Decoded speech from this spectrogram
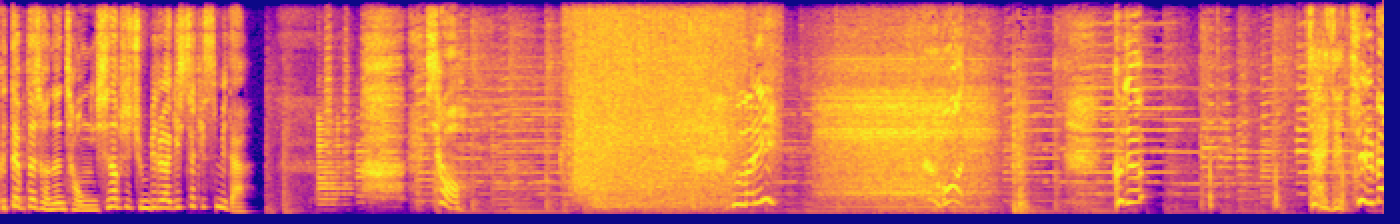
그때부터 저는 정신없이 준비를 하기 시작했습니다. 하, 쉬어. 마리 옷 구두 자 이제 출발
